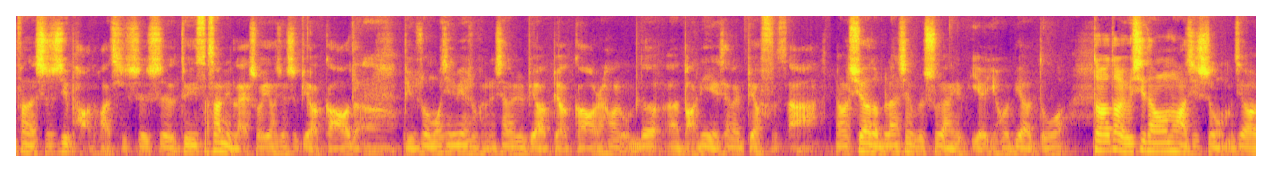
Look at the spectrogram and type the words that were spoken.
放在实时去跑的话，其实是对于算力来说要求是比较高的。嗯比如说模型的变数可能相对是比较比较高，然后我们的呃绑定也相对比较复杂，然后需要的 blank shape 的数量也也也会比较多。到到游戏当中的话，其实我们就要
